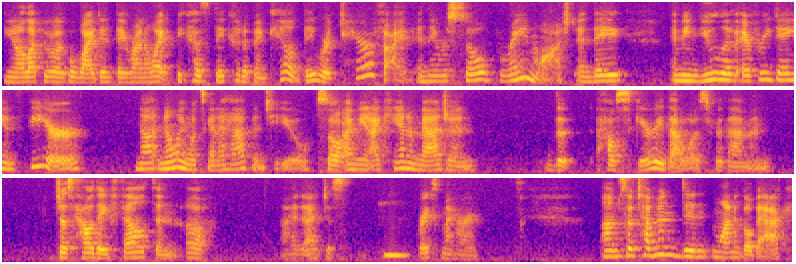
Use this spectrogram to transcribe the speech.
You know, a lot of people are like, well, why didn't they run away? Because they could have been killed. They were terrified and they were so brainwashed. And they, I mean, you live every day in fear, not knowing what's going to happen to you. So, I mean, I can't imagine the how scary that was for them and just how they felt. And oh, I, I just breaks my heart. Um, so Tubman didn't want to go back,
